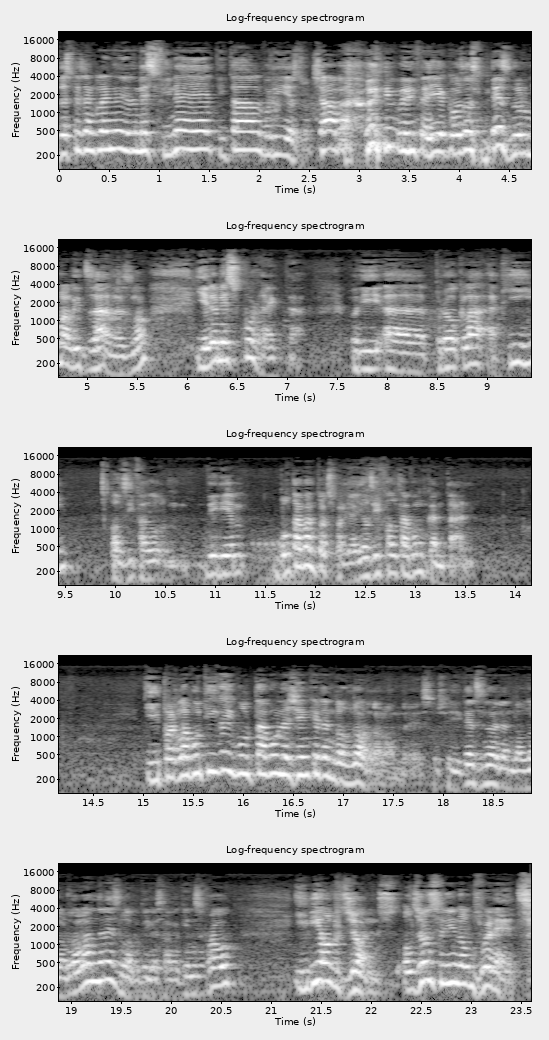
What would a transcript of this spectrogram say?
després en Glenn era més finet i tal, vull dir, es dutxava, vull dir, feia coses més normalitzades, no? I era més correcte. Vull dir, eh, però clar, aquí els hi fal... diríem, voltaven tots per allà i els hi faltava un cantant. I per la botiga hi voltava una gent que eren del nord de Londres. O sigui, aquests no eren del nord de Londres, la botiga estava a Kings Road, i hi havia els Johns. Els Johns serien els Joanets.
